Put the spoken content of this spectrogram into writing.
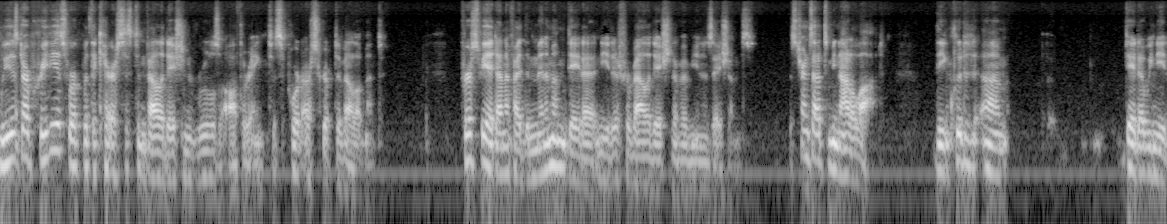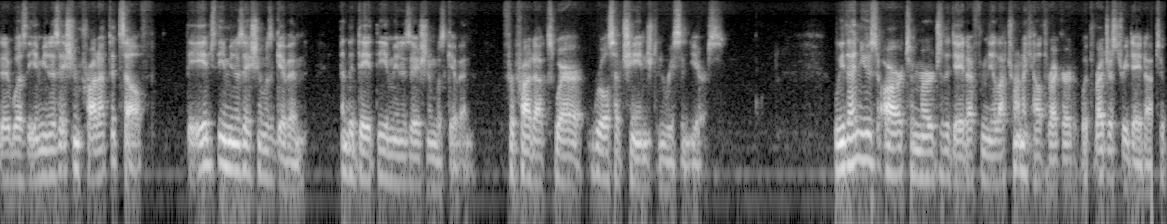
We used our previous work with the care assistant validation rules authoring to support our script development. First, we identified the minimum data needed for validation of immunizations. This turns out to be not a lot. The included um, data we needed was the immunization product itself, the age the immunization was given, and the date the immunization was given for products where rules have changed in recent years. We then used R to merge the data from the electronic health record with registry data to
